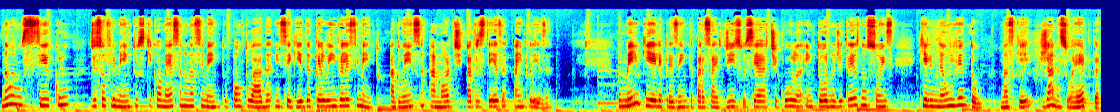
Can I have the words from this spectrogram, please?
não é um círculo de sofrimentos que começa no nascimento, pontuada em seguida pelo envelhecimento, a doença, a morte, a tristeza, a impureza. O meio que ele apresenta para sair disso se articula em torno de três noções que ele não inventou, mas que, já na sua época,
